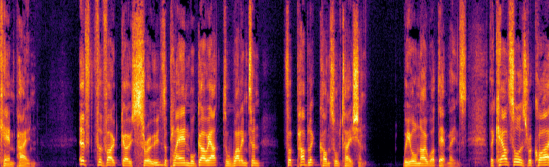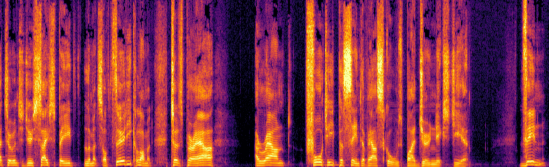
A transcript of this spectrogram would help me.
campaign. If the vote goes through, the plan will go out to Wellington for public consultation. We all know what that means. The council is required to introduce safe speed limits of 30 kilometres per hour around 40% of our schools by June next year. Then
